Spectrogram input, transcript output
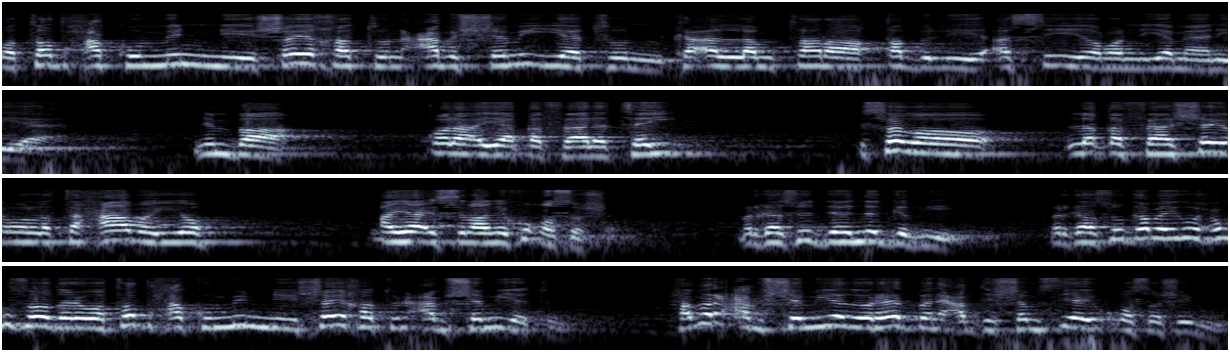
wa tadxaku minii shaykhatun cabshamiyatun kaan lam taraa qablii asiiran yamaaniya. Ninbaa qola ayaa qafaalatay. Isagoo la qafaashay oo la taxaabayo ayaa islaani ku qososhay markaasuu dabeedna gebiyey markaasuu gabaygu wuxuu ku soo daray watadxaku minii shaykhatun cabshamiyatun. Habar cabshamiyadoo reer bani cabdishamsi ay u qososhay buui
